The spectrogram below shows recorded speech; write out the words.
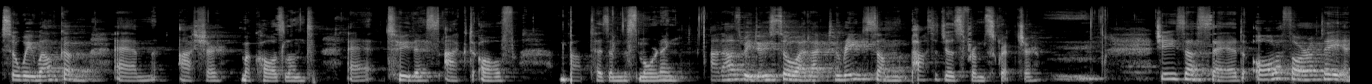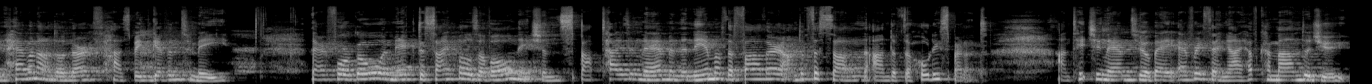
So we welcome um, Asher McCausland uh, to this act of baptism this morning. And as we do so, I'd like to read some passages from Scripture. Jesus said, All authority in heaven and on earth has been given to me. Therefore, go and make disciples of all nations, baptizing them in the name of the Father and of the Son and of the Holy Spirit, and teaching them to obey everything I have commanded you.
